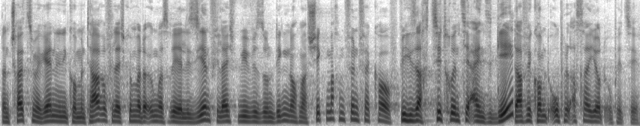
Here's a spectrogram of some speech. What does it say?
Dann schreibt es mir gerne in die Kommentare. Vielleicht können wir da irgendwas realisieren. Vielleicht, wie wir so ein Ding nochmal schick machen für den Verkauf. Wie gesagt, Citroën C1 geht. Dafür kommt Opel Astra J OPC.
